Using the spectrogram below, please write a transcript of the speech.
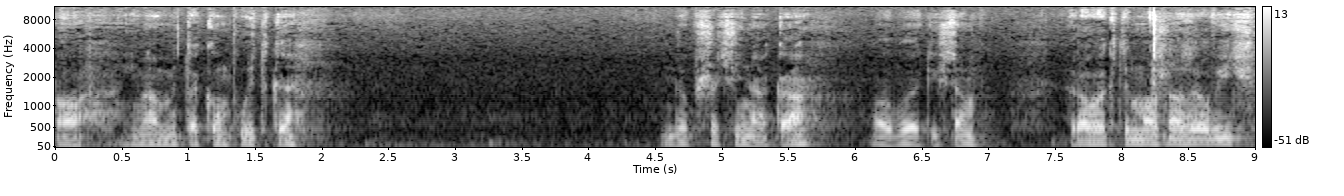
O, i mamy taką płytkę do przecinaka, albo jakiś tam rowek tym można zrobić.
